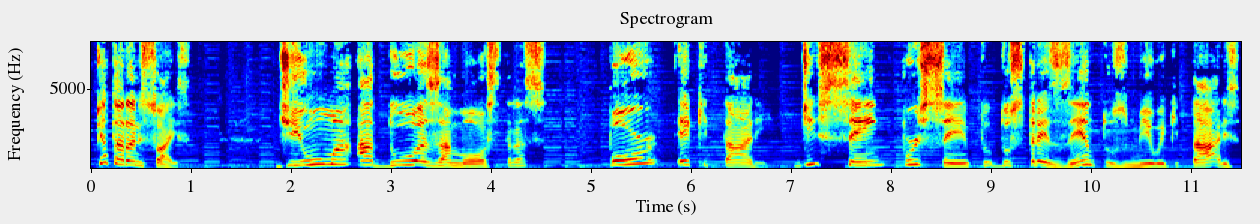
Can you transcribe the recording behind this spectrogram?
O que a Taranis faz? De uma a duas amostras por hectare, de 100% dos 300 mil hectares.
